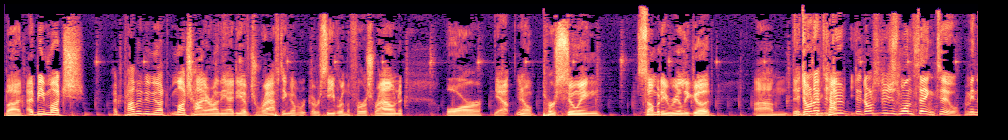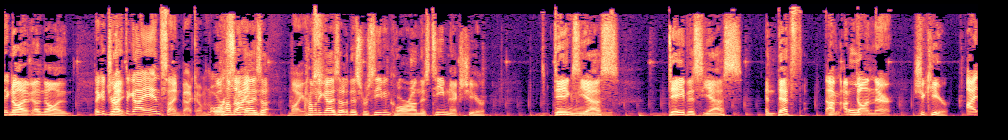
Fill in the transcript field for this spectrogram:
But I'd be much, I'd probably be much, much higher on the idea of drafting a, re- a receiver in the first round, or Yep. you know, pursuing somebody really good. Um, They don't have to co- do. They don't have to do just one thing too. I mean, they could, No, I, uh, no. They could draft right. a guy and sign Beckham, or Well, how many guys? uh. How many guys out of this receiving core are on this team next year? Diggs, Ooh. yes. Davis, yes. And that's I'm, I'm done there. Shakir. I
